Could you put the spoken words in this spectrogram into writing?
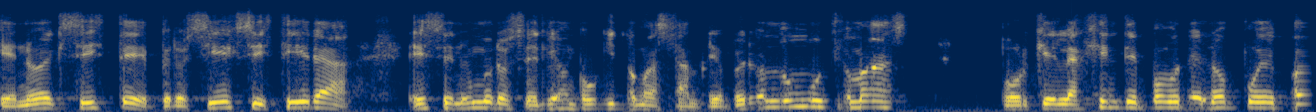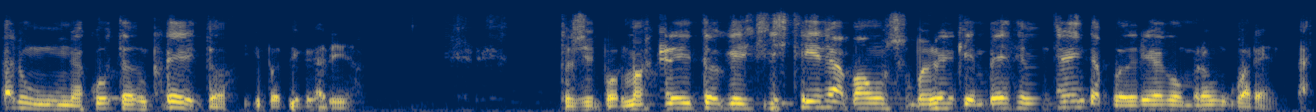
que no existe, pero si existiera, ese número sería un poquito más amplio, pero no mucho más, porque la gente pobre no puede pagar una cuota de un crédito hipotecario. Entonces, por más crédito que existiera, vamos a suponer que en vez de un 30 podría comprar un 40.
